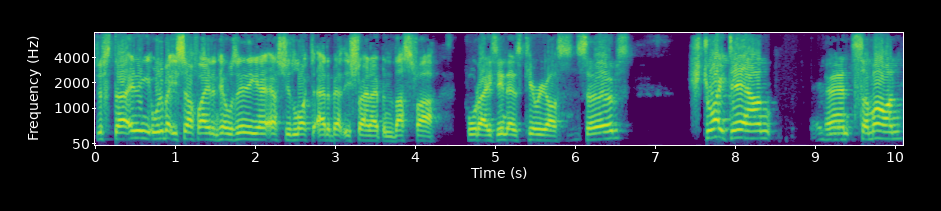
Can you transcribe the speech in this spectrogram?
just uh, anything. What about yourself, Aidan Hills? Anything else you'd like to add about the Australian Open thus far? Four days in, as Kyrgios serves straight down, and Simon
